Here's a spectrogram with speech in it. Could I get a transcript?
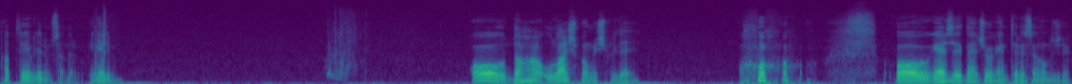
Atlayabilirim sanırım. İnelim. Oo daha ulaşmamış bile. Oo gerçekten çok enteresan olacak.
